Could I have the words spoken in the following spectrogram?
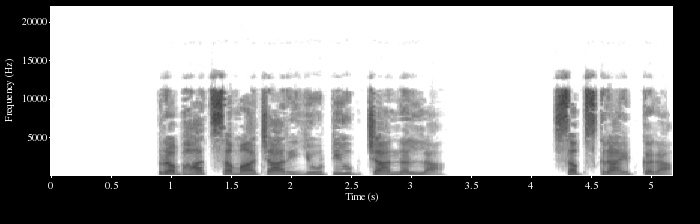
प्रभात समाचार यूट्यूब चॅनलला सबस्क्राईब करा.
